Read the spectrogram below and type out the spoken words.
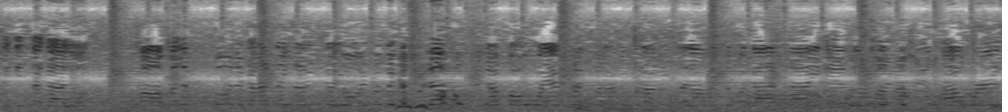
speak in Tagalog. Um, alam ko nag-aantay na rin kayo. Ano, matagal ko na akong pinapauwi. But maraming maraming salamat sa pag-aantay. And in just a few hours,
